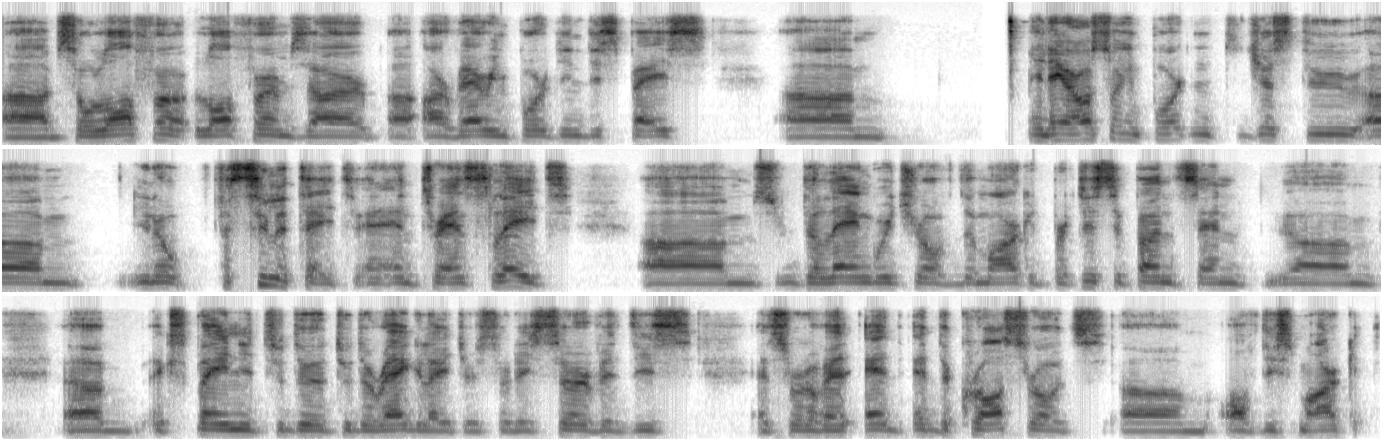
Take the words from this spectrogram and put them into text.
Uh, so law fir- law firms are are very important in this space. Um, and they are also important just to um, you know facilitate and, and translate um, the language of the market participants and um, uh, explain it to the to the regulators. So they serve at this at sort of at, at the crossroads um, of this market.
